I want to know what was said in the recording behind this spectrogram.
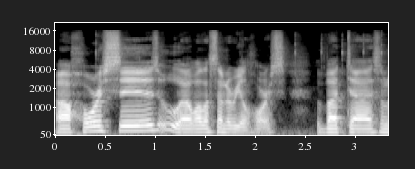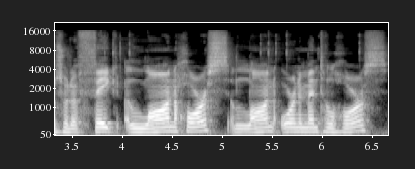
Uh, horses. Ooh, uh, well, that's not a real horse. But uh, some sort of fake lawn horse. lawn ornamental horse.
